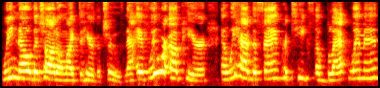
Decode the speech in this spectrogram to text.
we know that y'all don't like to hear the truth. Now if we were up here and we had the same critiques of black women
